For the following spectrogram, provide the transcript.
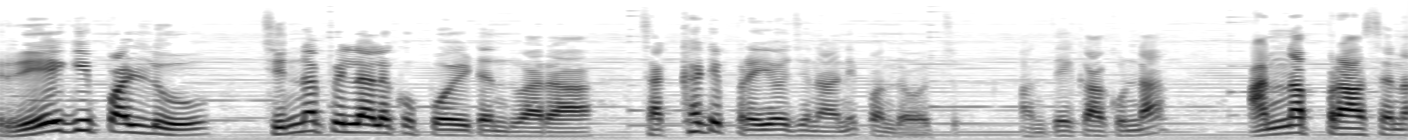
రేగి పళ్ళు చిన్నపిల్లలకు పోయటం ద్వారా చక్కటి ప్రయోజనాన్ని పొందవచ్చు. అంతేకాకుండా అన్నప్రాసన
